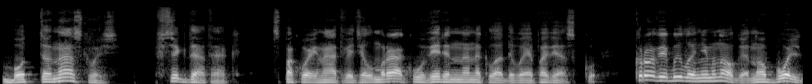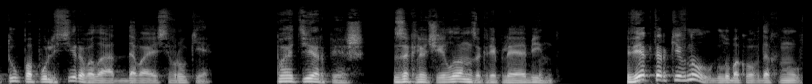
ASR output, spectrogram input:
будто насквозь. Всегда так», — спокойно ответил мрак, уверенно накладывая повязку. Крови было немного, но боль тупо пульсировала, отдаваясь в руке. «Потерпишь», — заключил он, закрепляя бинт. Вектор кивнул, глубоко вдохнув.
